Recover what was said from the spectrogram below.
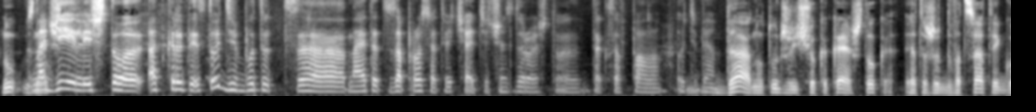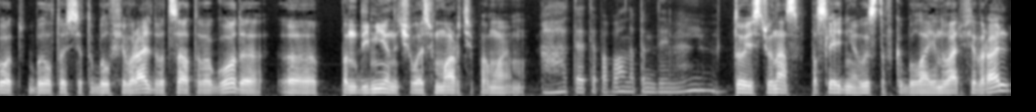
Ну, значит, надеялись, что открытые студии будут э, на этот запрос отвечать. Очень здорово, что так совпало у тебя. Да, но тут же еще какая штука. Это же двадцатый год был, то есть это был февраль двадцатого года. э, пандемия началась в марте, по-моему. А, ты, ты попал на пандемию. То есть у нас последняя выставка была январь-февраль,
